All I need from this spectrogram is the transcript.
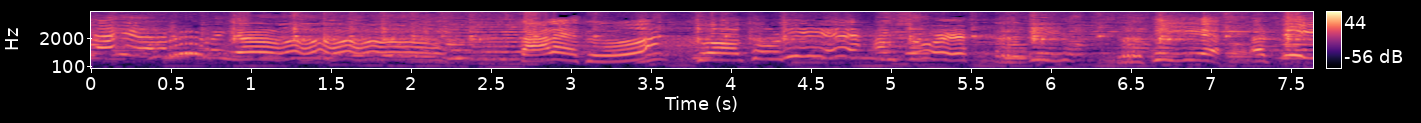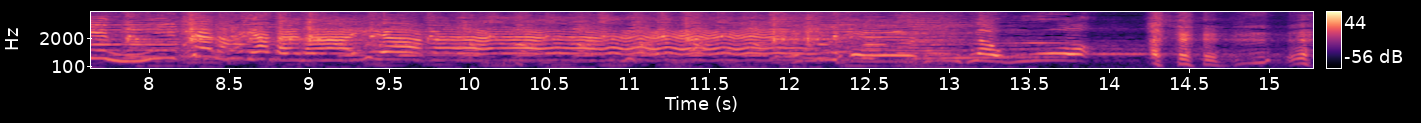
啦呀大来哥，喝口凉水儿的的比蜜甜那呀嗨那呀嗨。那我，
